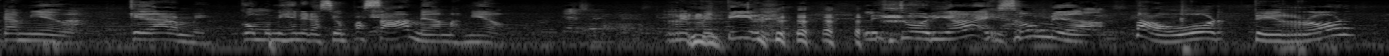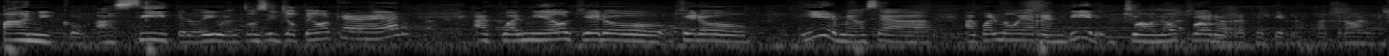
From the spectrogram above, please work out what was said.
da miedo. Quedarme como mi generación pasada me da más miedo. Repetir la historia, eso me da pavor, terror, pánico. Así te lo digo. Entonces yo tengo que ver a cuál miedo quiero, quiero irme, o sea, a cuál me voy a rendir. Yo no quiero repetir los patrones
